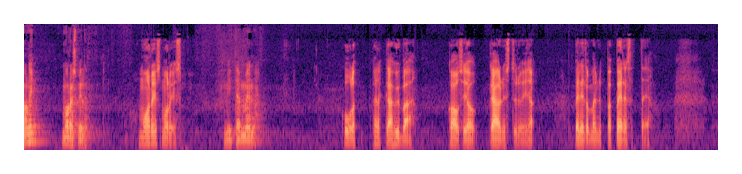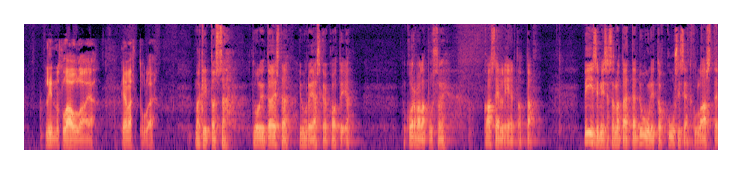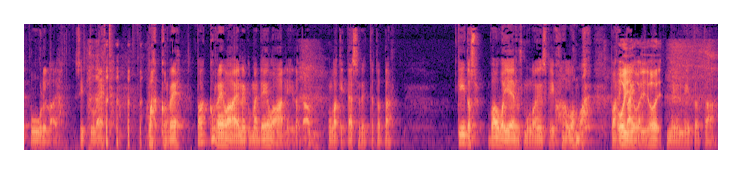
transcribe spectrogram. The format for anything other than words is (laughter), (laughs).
Noni, Morrisville. Moris, moris. Miten menee? Kuule, pelkkää hyvää. Kausi on käynnistynyt ja pelit on mennyt persettä ja linnut laulaa ja kevät tulee. Mäkin tuossa tulin töistä juuri äsken kotiin ja mun korvalla pussoi Kasellien tota, biisi, missä sanotaan, että duunit on kusiset kuin lasten puulilla ja sitten tulee, että pakko, re, pakko relaa ennen kuin mä delaan, niin tota, mullakin tässä nyt tota, kiitos vauva Jeesus, mulla on ensi viikolla loma pari Oi, päivää. oi, oi. Niin, niin tota,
